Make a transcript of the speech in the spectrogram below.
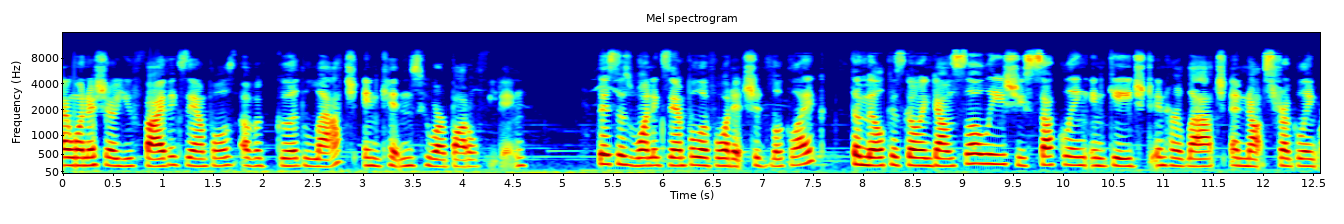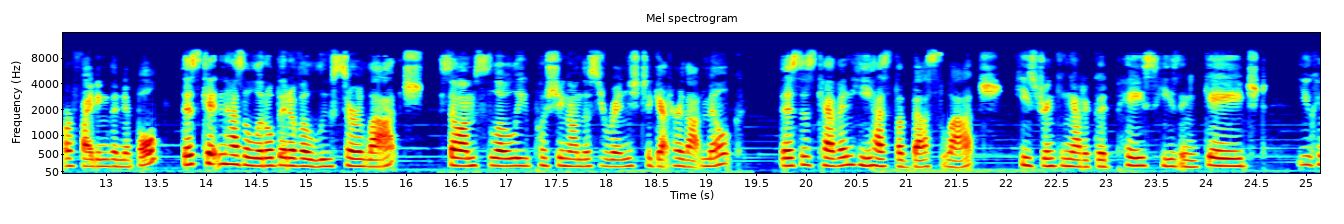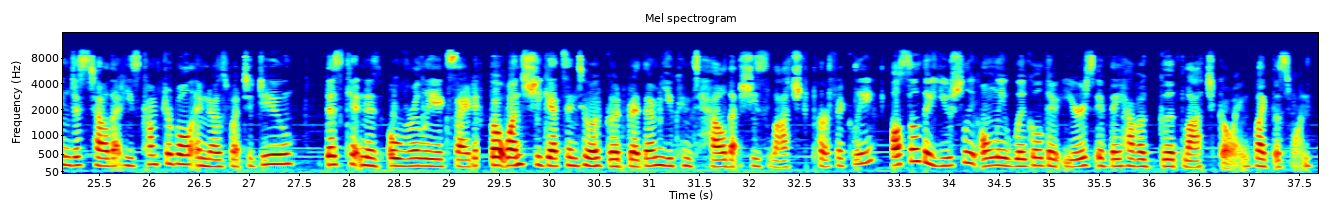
I want to show you five examples of a good latch in kittens who are bottle feeding. This is one example of what it should look like. The milk is going down slowly, she's suckling, engaged in her latch, and not struggling or fighting the nipple. This kitten has a little bit of a looser latch, so I'm slowly pushing on the syringe to get her that milk. This is Kevin, he has the best latch. He's drinking at a good pace, he's engaged. You can just tell that he's comfortable and knows what to do. This kitten is overly excited, but once she gets into a good rhythm, you can tell that she's latched perfectly. Also, they usually only wiggle their ears if they have a good latch going, like this one.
